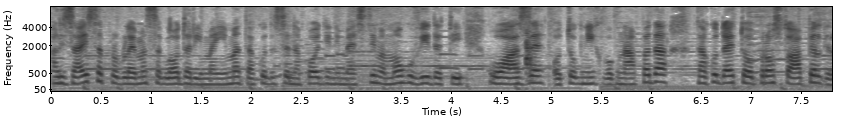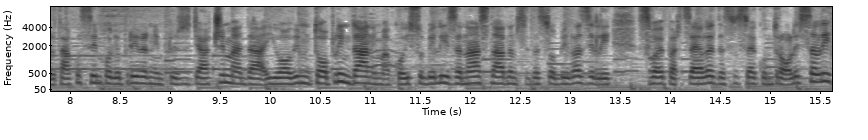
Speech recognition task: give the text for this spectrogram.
ali zaista problema sa glodarima ima, tako da se na pojedinim mestima mogu videti oaze od tog njihovog napada, tako da eto prosto apel, jel tako, svim poljoprivrednim proizvođačima da i ovim toplim danima koji su bili za nas, nadam se da su obilazili svoje parcele, da su sve kontrolisali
